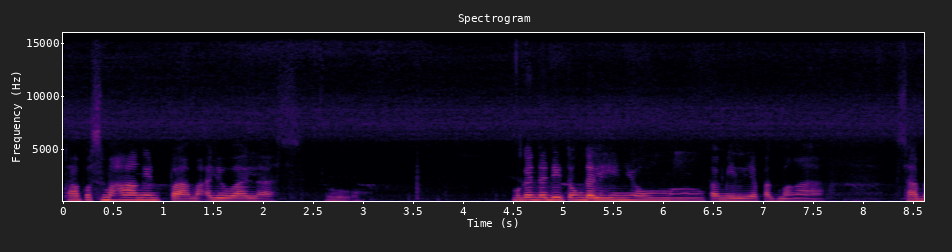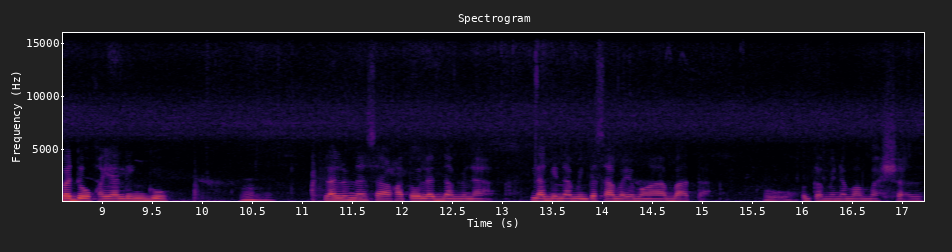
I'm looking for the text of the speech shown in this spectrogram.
Tapos mahangin pa, maaliwalas. oo Maganda ditong dalhin yung mga pamilya pag mga Sabado kaya Linggo. Mm. Lalo na sa katulad namin na lagi namin kasama yung mga bata. Oo. Pag kami namamasyal.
